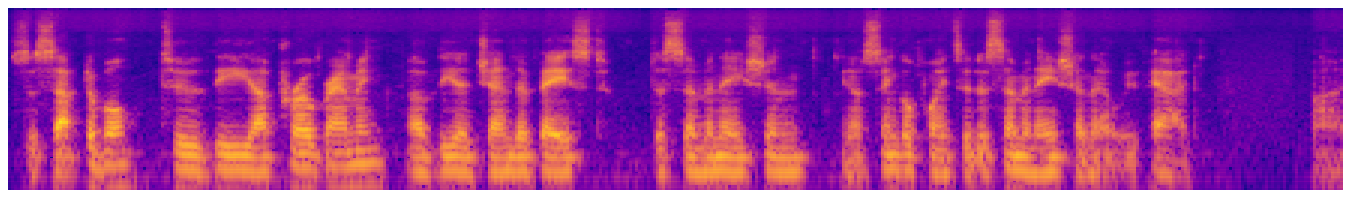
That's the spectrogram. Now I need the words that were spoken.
susceptible to the uh, programming of the agenda-based dissemination, you know, single points of dissemination that we've had uh,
